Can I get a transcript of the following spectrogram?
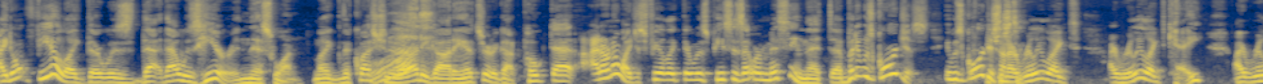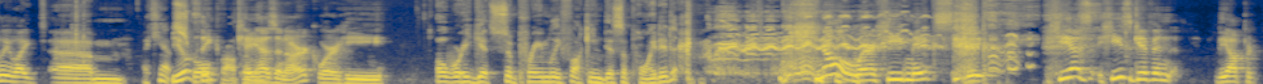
I don't feel like there was that that was here in this one. Like the question What? already got answered, it got poked at. I don't know. I just feel like there was pieces that were missing. That, uh, but it was gorgeous. It was gorgeous, and I really liked. I really liked K. I really liked. um I can't. You don't scroll think properly. K has an arc where he Oh, where he gets supremely fucking disappointed. no, where he makes the, he has he's given the opportunity.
